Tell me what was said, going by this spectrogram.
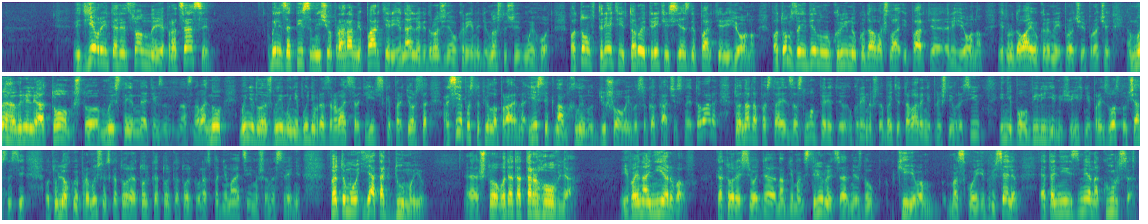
Ведь евроинтеграционные процессы были записаны еще в программе партии регионального відродження України, 97 год. Потом в третий, второй, третий съезды партии регионов. Потом за единую Украину, куда вошла и партия регионов, и трудовая Украина, и прочее, прочее. Мы говорили о том, что мы стоим на этих на основаниях. Ну, мы не должны, мы не будем разрывать стратегическое партнерство. Россия поступила правильно. Если к нам хлынут дешевые, высококачественные товары, то надо поставить заслон перед Украиной, чтобы эти товары не пришли в Россию и не погубили им еще их производство, в частности, вот ту легкую промышленность, которая только-только-только у нас поднимается и машиностроение. Поэтому я так думаю, э, что вот эта торговля и война нервов, которая сегодня нам демонстрируется между Киевом, Москвой и Брюсселем, это не измена курса,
